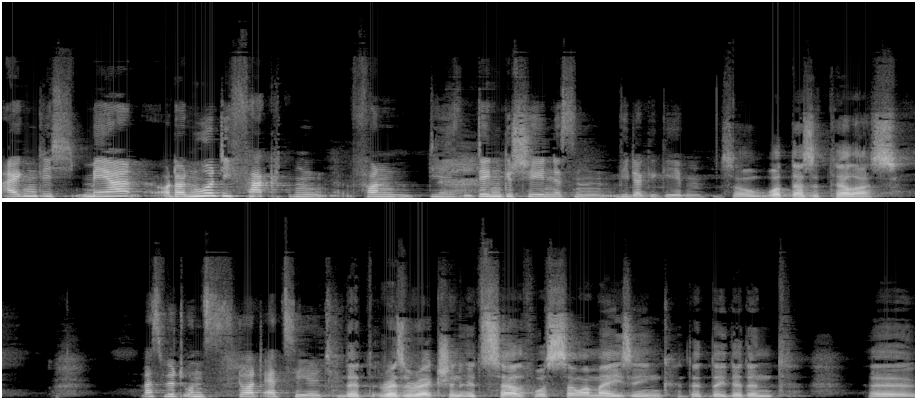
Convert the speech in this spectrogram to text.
eigentlich mehr oder nur die Fakten von die, den Geschehnissen wiedergegeben. So what does it tell us? Was wird uns dort erzählt? That resurrection itself was so amazing that they didn't, uh,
